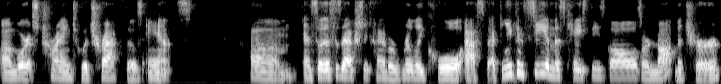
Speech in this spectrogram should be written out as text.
um, where it's trying to attract those ants. Um, and so this is actually kind of a really cool aspect. And you can see in this case, these galls are not mature.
